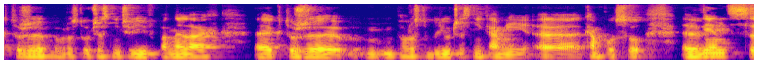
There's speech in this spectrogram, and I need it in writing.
którzy po prostu uczestniczyli w panelach, którzy po prostu byli uczestnikami kampusu, więc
